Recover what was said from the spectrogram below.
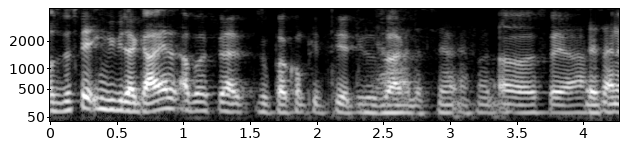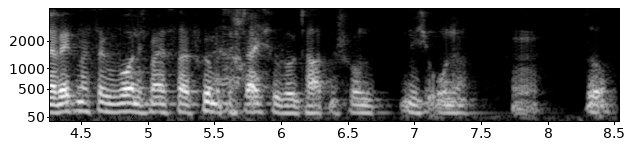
Also das wäre irgendwie wieder geil, aber es wäre halt super kompliziert, wie du Ja, sagst. das wäre einfach. es wäre Da ist einer Weltmeister geworden. Ich meine, es war früher mit den Streichresultaten schon nicht ohne. Hm. So.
